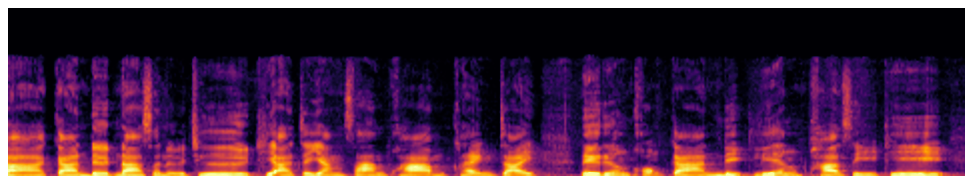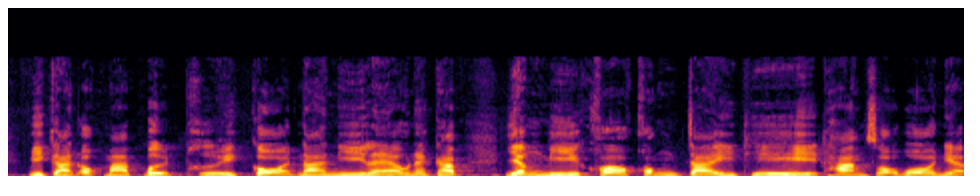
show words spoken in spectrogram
จากการเดินหน้าเสนอชื่อที่อาจจะยังสร้างความแคลงใจในเรื่องของการหลีกเลี่ยงภาษีที่มีการออกมาเปิดเผยก่อนหน้านี้แล้วนะครับยังมีข้อข้องใจที่ทางสวเนี่ย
